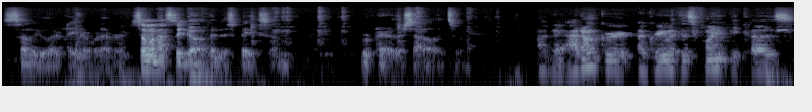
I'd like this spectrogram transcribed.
cellular data or whatever. Someone has to go up into space and repair their satellites. Okay, I don't agree, agree with this point because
